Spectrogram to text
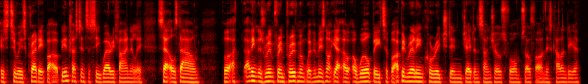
is to his credit. But it'll be interesting to see where he finally settles down. But I, I think there's room for improvement with him. He's not yet a, a world beater, but I've been really encouraged in Jadon Sancho's form so far in this calendar year.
